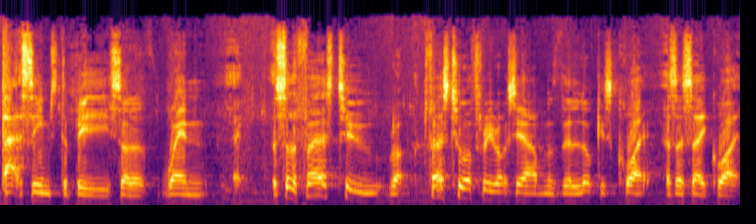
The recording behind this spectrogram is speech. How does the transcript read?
that seems to be sort of when. So the first two, first two or three Roxy albums, the look is quite, as I say, quite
